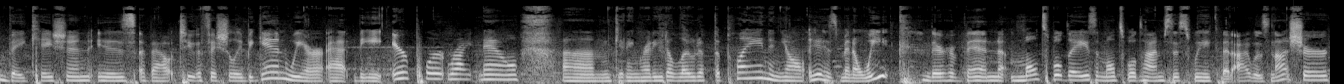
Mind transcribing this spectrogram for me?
vacation is about to officially begin. We are at the airport right now, um, getting ready to load up the plane. And y'all, it has been a week. There have been multiple days and multiple times this week that I was not sure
